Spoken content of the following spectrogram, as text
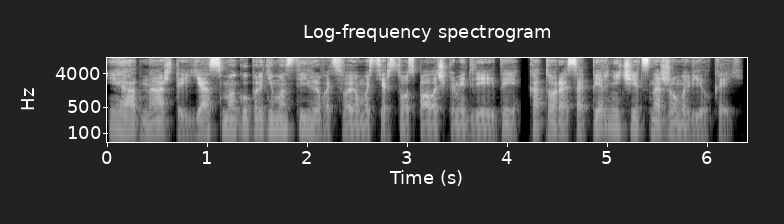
И однажды я смогу продемонстрировать свое мастерство с палочками для еды, которое соперничает с ножом и вилкой.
